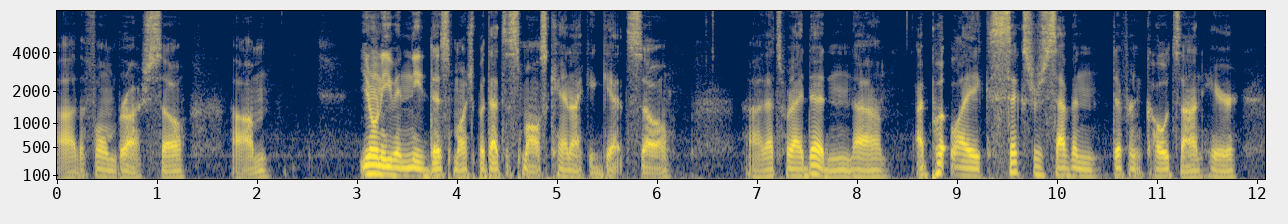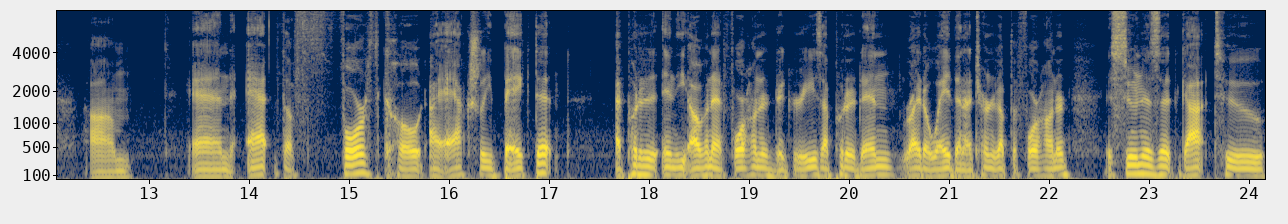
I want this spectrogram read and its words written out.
uh, the foam brush. So um, you don't even need this much, but that's the smallest can I could get. So uh, that's what I did, and uh, I put like six or seven different coats on here. Um, and at the fourth coat, I actually baked it. I put it in the oven at 400 degrees. I put it in right away, then I turned it up to 400. As soon as it got to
